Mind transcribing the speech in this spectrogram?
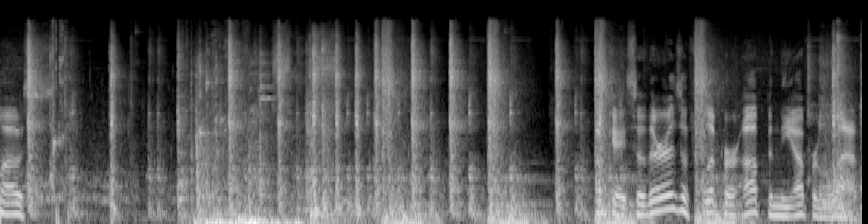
Almost. Okay, so there is a flipper up in the upper left.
